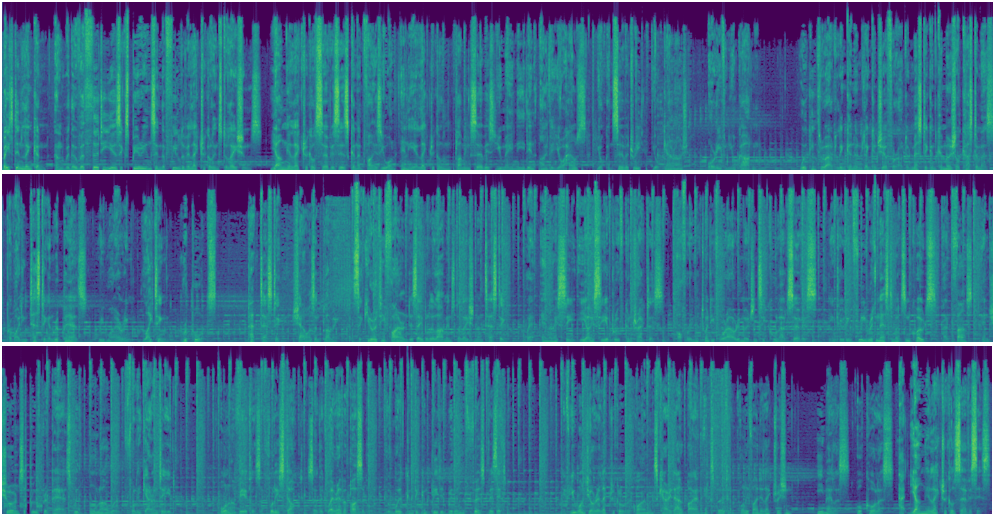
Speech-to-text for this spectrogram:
Based in Lincoln and with over 30 years experience in the field of electrical installations, Young Electrical Services can advise you on any electrical and plumbing service you may need in either your house, your conservatory, your garage or even your garden. Working throughout Lincoln and Lincolnshire for our domestic and commercial customers, providing testing and repairs, rewiring, lighting, reports, PAT testing, showers and plumbing, security, fire and disabled alarm installation and testing. We're NICEIC approved contractors, offering a 24-hour emergency call-out service, including free written estimates and quotes, and fast insurance-approved repairs with all our work fully guaranteed. All our vehicles are fully stocked so that wherever possible, the work can be completed within the first visit you want your electrical requirements carried out by an expert and qualified electrician, email us or call us at Young Electrical Services.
